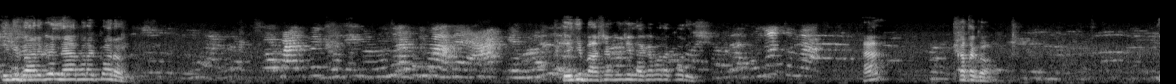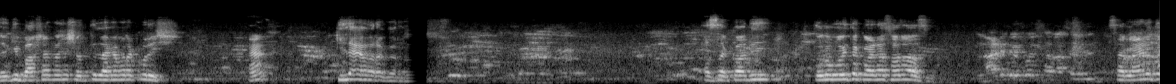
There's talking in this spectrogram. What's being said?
তুই কি বাড়ি করে লেখাপড়া করো? তুই কি বাসা বুঝে লেখাপড়া করিস? হ্যাঁ? কত ক। তুই কি বাসা বসে সত্যি লেখাপড়া করিস? হ্যাঁ? কি লেখাপড়া করো আচ্ছা কদি, তোকে বইতে কয়টা ছড়া আছে? স্যার, লাইনে তো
